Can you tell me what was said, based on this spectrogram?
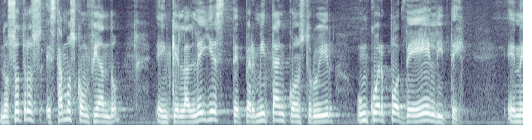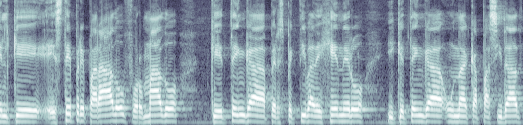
Nosotros estamos confiando en que las leyes te permitan construir un cuerpo de élite en el que esté preparado, formado, que tenga perspectiva de género y que tenga una capacidad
